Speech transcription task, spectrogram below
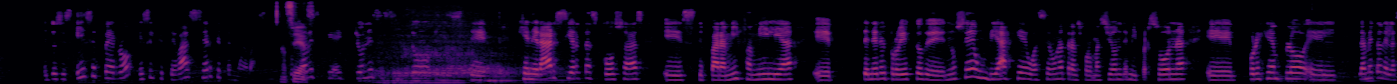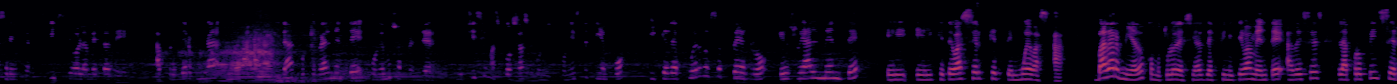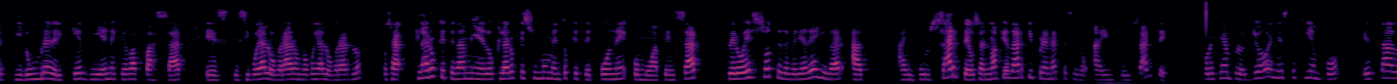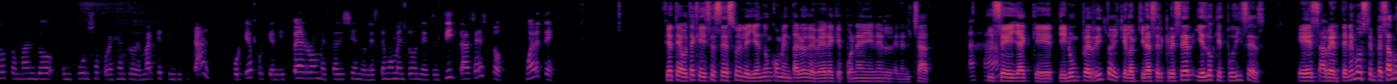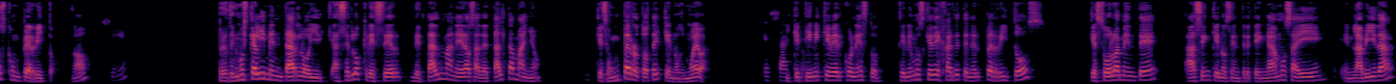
Entonces, ese perro es el que te va a hacer que te muevas. Así sabes que yo necesito este, generar ciertas cosas este, para mi familia, eh, tener el proyecto de, no sé, un viaje o hacer una transformación de mi persona. Eh, por ejemplo, el, la meta del hacer ejercicio, la meta de aprender una nueva habilidad, porque realmente podemos aprender muchísimas cosas con, con este tiempo y que de acuerdo a ese perro es realmente el, el, que te va a hacer que te muevas a. Va a dar miedo, como tú lo decías, definitivamente. A veces la propia incertidumbre del qué viene, qué va a pasar, este, si voy a lograr o no voy a lograrlo. O sea, claro que te da miedo, claro que es un momento que te pone como a pensar, pero eso te debería de ayudar a, a impulsarte, o sea, no a quedarte y frenarte, sino a impulsarte. Por ejemplo, yo en este tiempo he estado tomando un curso, por ejemplo, de marketing digital. ¿Por qué? Porque mi perro me está diciendo en este momento, necesitas esto, muévete. Fíjate, ahorita que dices eso y leyendo un comentario de Bere que pone ahí en el, en el chat, Ajá. dice ella que tiene un perrito y que lo quiere hacer crecer. Y es lo que tú dices. Es, a ver, tenemos, empezamos con perrito, ¿no? Sí. Pero tenemos que alimentarlo y hacerlo crecer de tal manera, o sea, de tal tamaño, que sea un perrotote que nos mueva. Exacto. Y que tiene que ver con esto. Tenemos que dejar de tener perritos que solamente hacen que nos entretengamos ahí en la vida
